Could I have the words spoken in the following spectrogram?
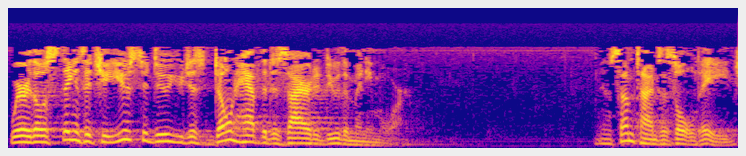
where those things that you used to do, you just don't have the desire to do them anymore. And sometimes it's old age.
